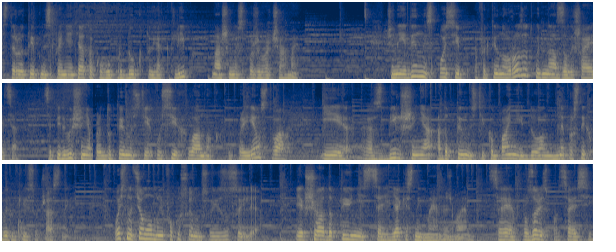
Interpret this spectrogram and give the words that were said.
стереотипне сприйняття такого продукту, як хліб, нашими споживачами. Чи не єдиний спосіб ефективного розвитку для нас залишається це підвищення продуктивності усіх ланок підприємства і е, збільшення адаптивності компаній до непростих викликів сучасних. Ось на цьому ми фокусуємо свої зусилля. Якщо адаптивність це якісний менеджмент, це прозорість процесів,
